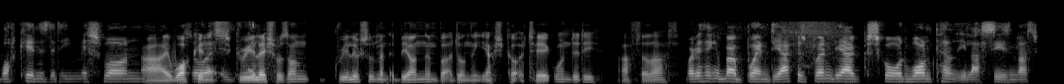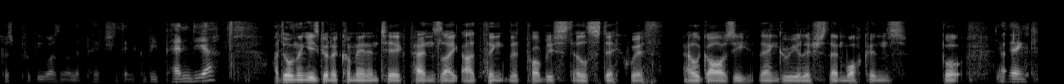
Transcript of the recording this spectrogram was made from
Watkins. Did he miss one? Aye, Watkins, uh, it- Grealish was on. Grealish was meant to be on them, but I don't think he actually got to take one, did he? After that, What do you think about Buendia? Because Buendia scored one penalty last season, last because Pukki wasn't on the pitch. Do you think it could be Buendia? I don't think he's going to come in and take pens. Like I think they'd probably still stick with El Ghazi, then Grealish, then Watkins. But you think?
